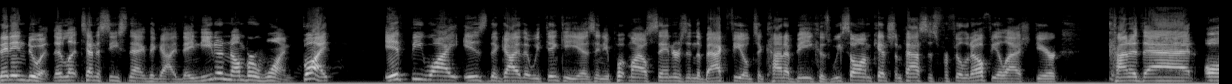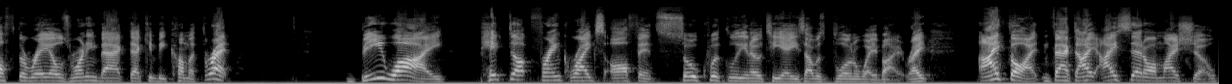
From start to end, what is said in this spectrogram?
They didn't do it. They let Tennessee snag the guy. They need a number one. But if BY is the guy that we think he is, and you put Miles Sanders in the backfield to kind of be, because we saw him catch some passes for Philadelphia last year, kind of that off the rails running back that can become a threat. BY picked up Frank Reich's offense so quickly in OTAs, I was blown away by it, right? I thought, in fact, I, I said on my show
